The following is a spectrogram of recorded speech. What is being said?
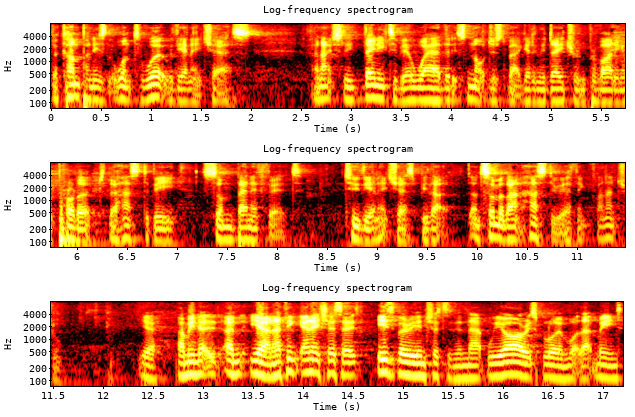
the companies that want to work with the NHS And actually, they need to be aware that it's not just about getting the data and providing a product. There has to be some benefit to the NHS, be that, and some of that has to be, I think, financial. Yeah, I mean, uh, and yeah, and I think NHS is very interested in that. We are exploring what that means.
